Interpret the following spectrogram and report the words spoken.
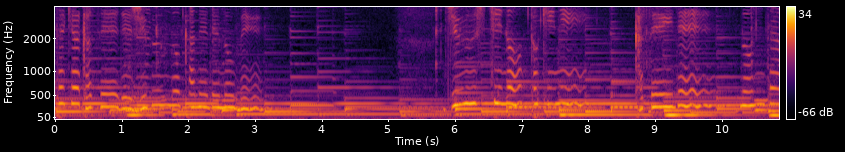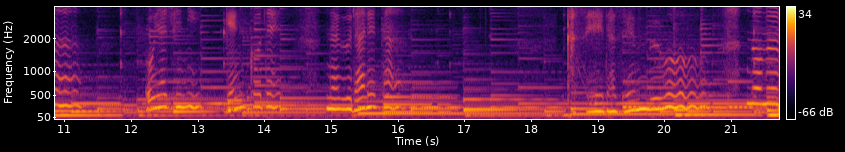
飲みたきゃ稼いで自分の金で飲め。17の時に稼いで飲んだ。親父に原稿で殴られた。稼いだ全部を飲む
